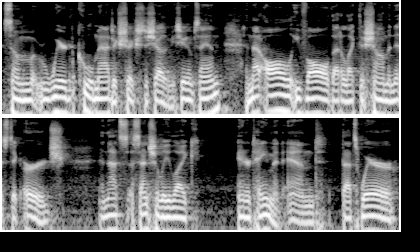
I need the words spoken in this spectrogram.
some weird, cool magic tricks to show them. You see what I'm saying? And that all evolved out of like the shamanistic urge, and that's essentially like entertainment, and that's where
